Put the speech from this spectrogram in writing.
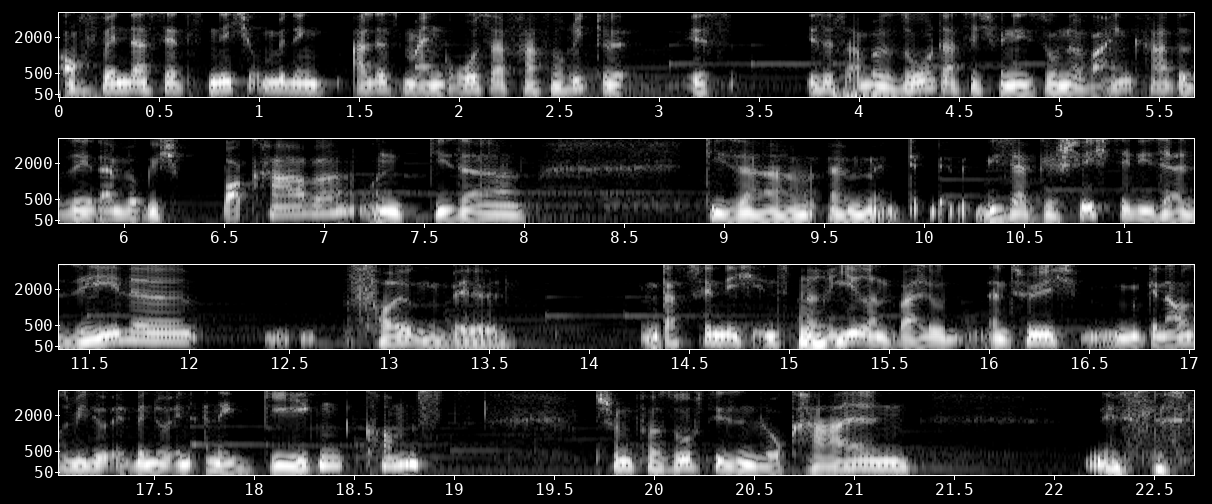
auch wenn das jetzt nicht unbedingt alles mein großer Favorit ist, ist es aber so, dass ich, wenn ich so eine Weinkarte sehe, dann wirklich Bock habe und dieser, dieser, ähm, dieser Geschichte, dieser Seele folgen will. Und das finde ich inspirierend, mhm. weil du natürlich, genauso wie du, wenn du in eine Gegend kommst, schon versuchst, diesen lokalen, das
